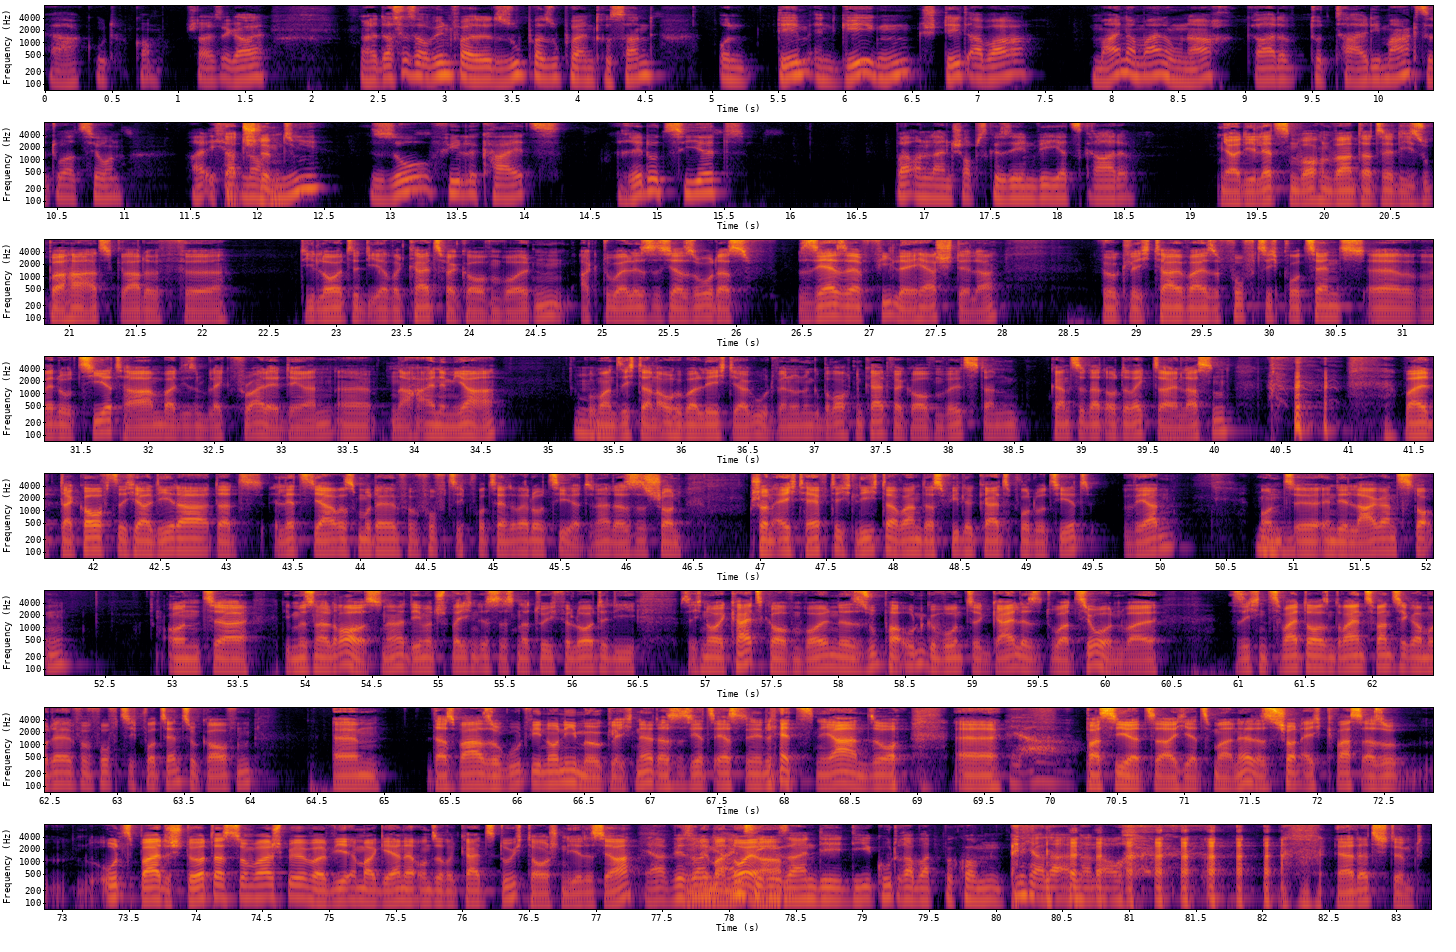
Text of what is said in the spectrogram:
Ja, gut, komm, scheißegal. Äh, das ist auf jeden Fall super, super interessant. Und dem entgegen steht aber meiner Meinung nach gerade total die Marktsituation. Weil ich habe noch stimmt. nie so viele Kites reduziert bei Online-Shops gesehen wie jetzt gerade. Ja, die letzten Wochen waren tatsächlich super hart, gerade für die Leute, die ihre Kites verkaufen wollten. Aktuell ist es ja so, dass sehr, sehr viele Hersteller wirklich teilweise 50 Prozent äh, reduziert haben bei diesen Black Friday-Dingern äh, nach einem Jahr. Mhm. Wo man sich dann auch überlegt, ja gut, wenn du einen gebrauchten Kite verkaufen willst, dann kannst du das auch direkt sein lassen. Weil da kauft sich halt jeder das Letztjahresmodell für 50% reduziert. Ne? Das ist schon, schon echt heftig, liegt daran, dass viele Kites produziert werden mhm. und äh, in den Lagern stocken. Und äh, die müssen halt raus. Ne? Dementsprechend ist es natürlich für Leute, die sich neue Kites kaufen wollen, eine super ungewohnte, geile Situation, weil sich ein 2023er Modell für 50% zu kaufen, ähm, das war so gut wie noch nie möglich, ne? Das ist jetzt erst in den letzten Jahren so äh, ja. passiert, sage ich jetzt mal, ne? Das ist schon echt krass. Also uns beide stört das zum Beispiel, weil wir immer gerne unsere Kites durchtauschen jedes Jahr. Ja, wir sollen immer die Einzigen sein, die, die gut Rabatt bekommen, nicht alle anderen auch. ja, das stimmt.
